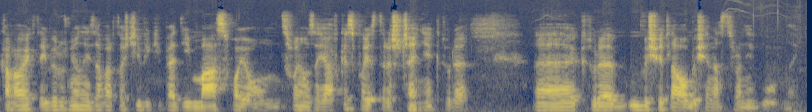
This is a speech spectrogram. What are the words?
kawałek tej wyróżnionej zawartości Wikipedii ma swoją, swoją zajawkę, swoje streszczenie, które, które wyświetlałoby się na stronie głównej.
